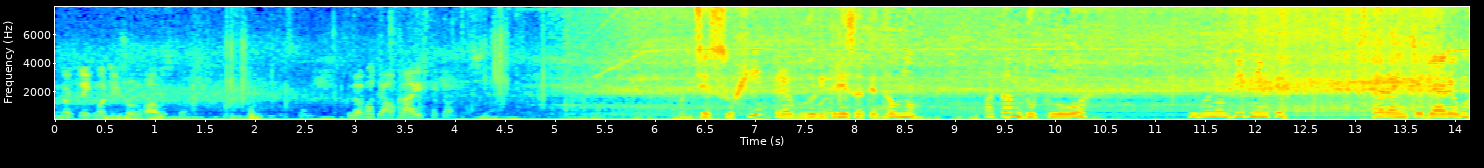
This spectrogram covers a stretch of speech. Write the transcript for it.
Und da kriegen wir die schon raus. Dann. Da wird ja auch leichter dann. Оці сухі треба було відрізати давно, а там дупло, і воно бідненьке, стареньке дерево.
